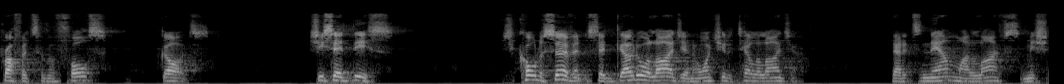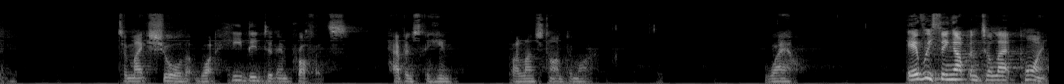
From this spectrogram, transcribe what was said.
prophets of a false gods. She said this. She called a servant and said, Go to Elijah, and I want you to tell Elijah that it's now my life's mission to make sure that what he did to them prophets happens to him by lunchtime tomorrow. Wow. Everything up until that point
